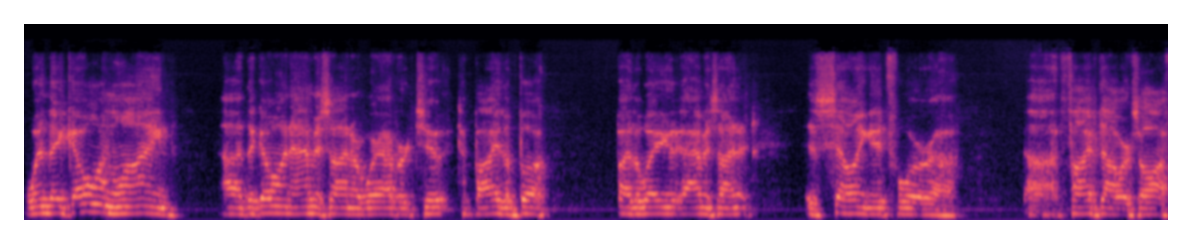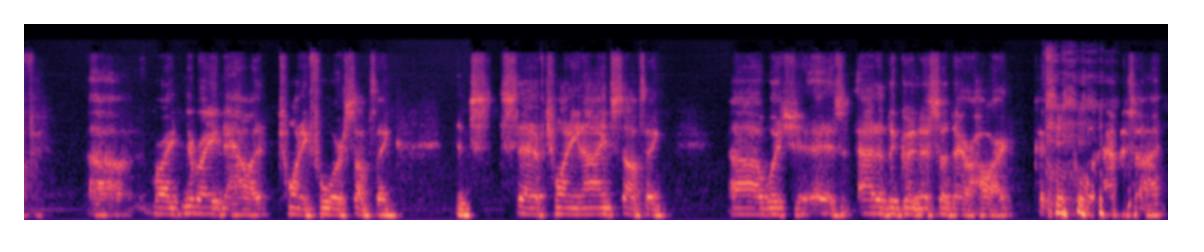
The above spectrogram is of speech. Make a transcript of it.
when they go online, uh, they go on Amazon or wherever to, to buy the book. By the way, Amazon is selling it for uh, uh, five dollars off uh, right right now at twenty four something instead of twenty nine something, uh, which is out of the goodness of their heart. Amazon,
